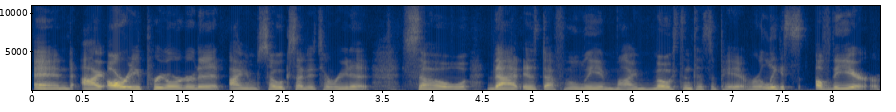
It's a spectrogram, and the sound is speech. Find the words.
and I already pre-ordered it. I am so excited to read it. So that is definitely my most anticipated release of the year.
